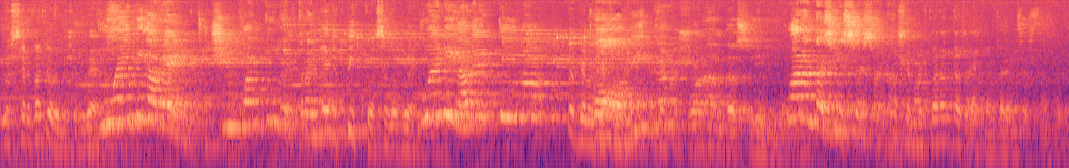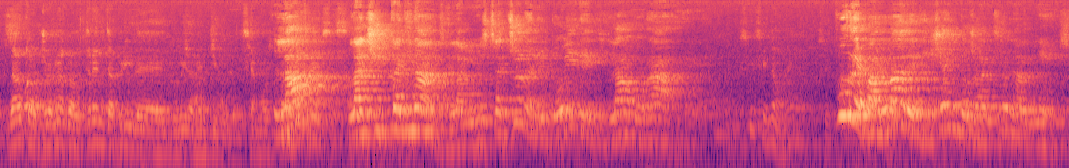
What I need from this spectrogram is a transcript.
L'osservatorio dice diverso. 2020 51 e E il 30 picco è stato questo. 2021 Noi abbiamo scelto- Covid abbiamo scelto. 46. 46 e Noi 60 siamo al 43. conferenza stampa. Dato aggiornato al 30 aprile 2022. Siamo al 43. la, la cittadinanza e l'amministrazione hanno il dovere di lavorare Sì, sì, no. eh, sì. pure parlare di 100 sanzioni al mese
